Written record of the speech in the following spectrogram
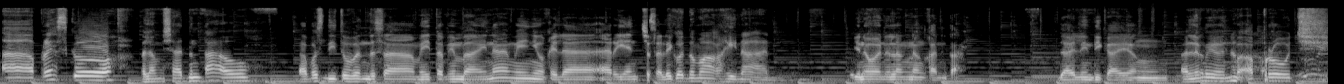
ah, presko. Wala masyadong tao. Tapos dito banda sa may tabing bahay namin, yung kila Arian, Sa likod ng mga kahinaan, ginawa na lang ng kanta. Dahil hindi kayang, alam mo yun, ma-approach,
